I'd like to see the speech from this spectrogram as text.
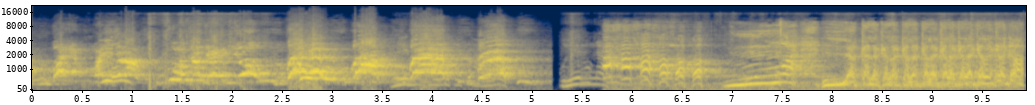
我的妈呀！我的。ラカラカラカラカラカラカラカラカラ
